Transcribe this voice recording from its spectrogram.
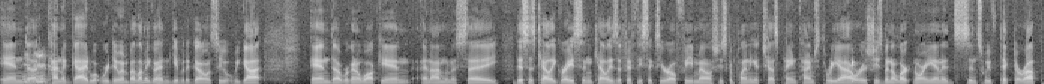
and uh, mm-hmm. uh, kind of guide what we're doing. But let me go ahead and give it a go and see what we got and uh, we're going to walk in and i'm going to say this is kelly grayson. Kelly's a 56 year old female. She's complaining of chest pain times three hours. She's been alert and oriented since we've picked her up.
